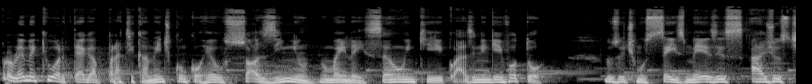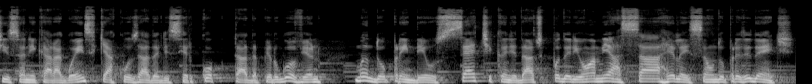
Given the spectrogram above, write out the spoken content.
O problema é que o Ortega praticamente concorreu sozinho numa eleição em que quase ninguém votou. Nos últimos seis meses, a justiça nicaragüense, que é acusada de ser cooptada pelo governo, mandou prender os sete candidatos que poderiam ameaçar a reeleição do presidente.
